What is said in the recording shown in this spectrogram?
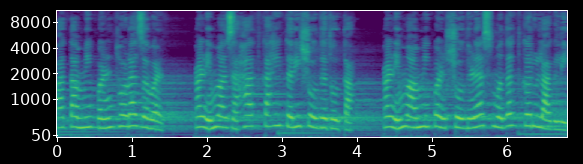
आता मी पण थोडा जवळ. आणि माझा हात काहीतरी शोधत होता. आणि मामी पण शोधण्यास मदत करू लागली.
